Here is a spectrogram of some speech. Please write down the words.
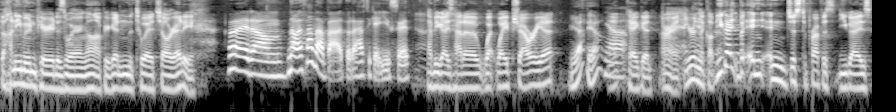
The honeymoon period is wearing off. You're getting the twitch already. But um, no, it's not that bad. But I have to get used to it. Have you guys had a wet wipe shower yet? yeah, yeah, Yeah. Okay, good. All right, I you're in the club. You guys, but and and just to preface, you guys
